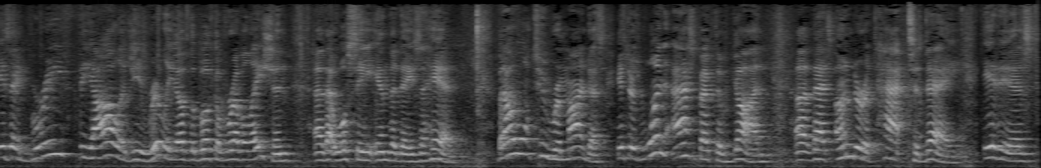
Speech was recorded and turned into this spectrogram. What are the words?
is a brief theology, really, of the book of Revelation uh, that we'll see in the days ahead. But I want to remind us if there's one aspect of God uh, that's under attack today, it is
